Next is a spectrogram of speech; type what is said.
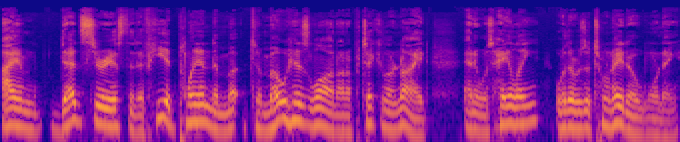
I am dead serious that if he had planned to, mow, to mow his lawn on a particular night and it was hailing or there was a tornado warning,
